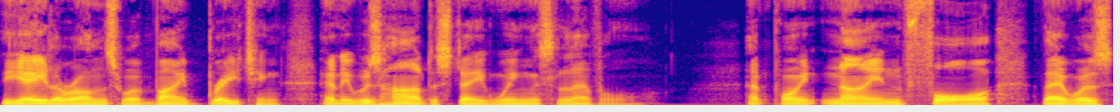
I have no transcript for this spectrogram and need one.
the ailerons were vibrating and it was hard to stay wings level. At 0.94, there was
